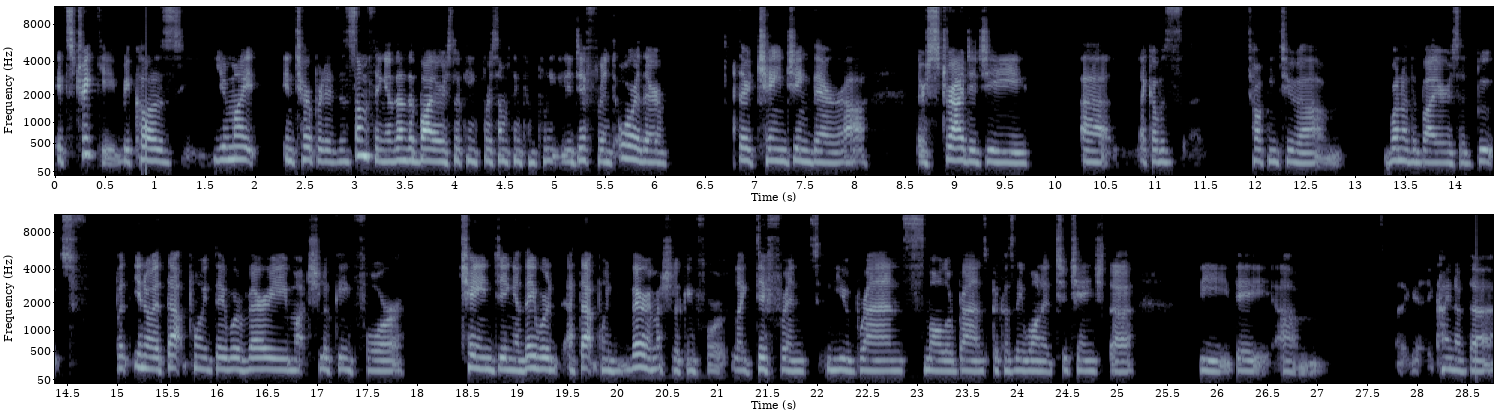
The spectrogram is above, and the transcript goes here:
it's tricky because you might interpret it as something, and then the buyer is looking for something completely different, or they're they're changing their uh, their strategy. Uh, like I was talking to um, one of the buyers at Boots, but you know at that point they were very much looking for changing and they were at that point very much looking for like different new brands smaller brands because they wanted to change the the the um kind of the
